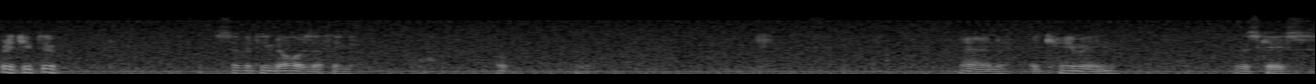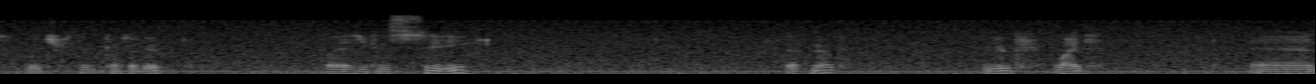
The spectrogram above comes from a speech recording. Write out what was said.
Pretty cheap too. $17 I think. Oh. And it came in this case, which didn't come so good. But as you can see, Death Note, Ryuk, and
